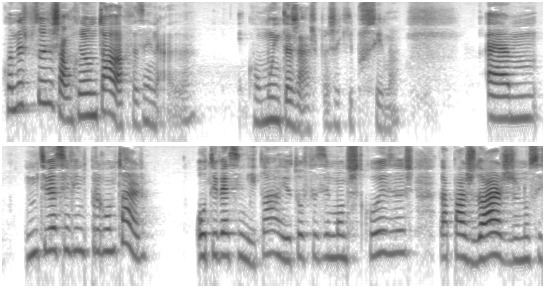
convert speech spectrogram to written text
quando as pessoas achavam que eu não estava a fazer nada, com muitas aspas aqui por cima, um, me tivessem vindo perguntar. Ou tivessem dito, ah, eu estou a fazer montes de coisas, dá para ajudar, não sei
